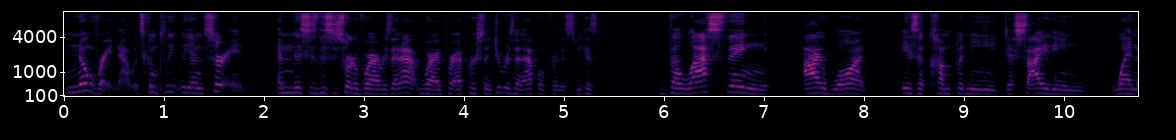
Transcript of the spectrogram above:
know right now. It's completely uncertain. And this is this is sort of where I resent at where I, I personally do resent Apple for this because the last thing I want is a company deciding when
